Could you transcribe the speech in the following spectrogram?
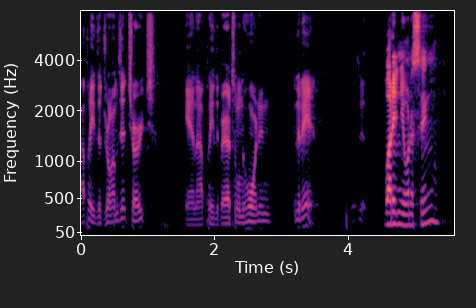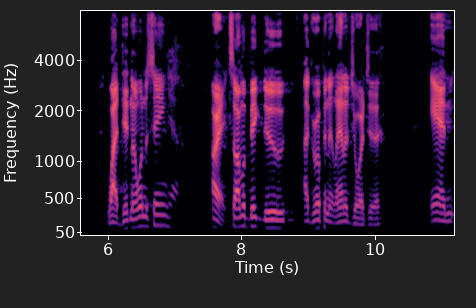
I played the drums at church, and I played the baritone horn in, in the band. That was it. Why didn't you want to sing? Why didn't I want to sing? All right, so I'm a big dude. I grew up in Atlanta, Georgia, and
